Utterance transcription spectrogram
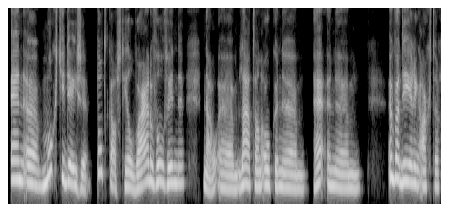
En uh, mocht je deze podcast heel waardevol vinden, nou, laat dan ook een, een een waardering achter.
